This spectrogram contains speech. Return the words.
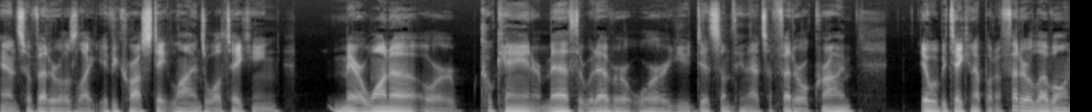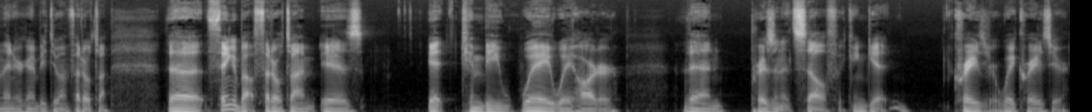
And so, federal is like if you cross state lines while taking marijuana or cocaine or meth or whatever, or you did something that's a federal crime, it will be taken up on a federal level, and then you're going to be doing federal time. The thing about federal time is it can be way, way harder than prison itself. It can get crazier, way crazier,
